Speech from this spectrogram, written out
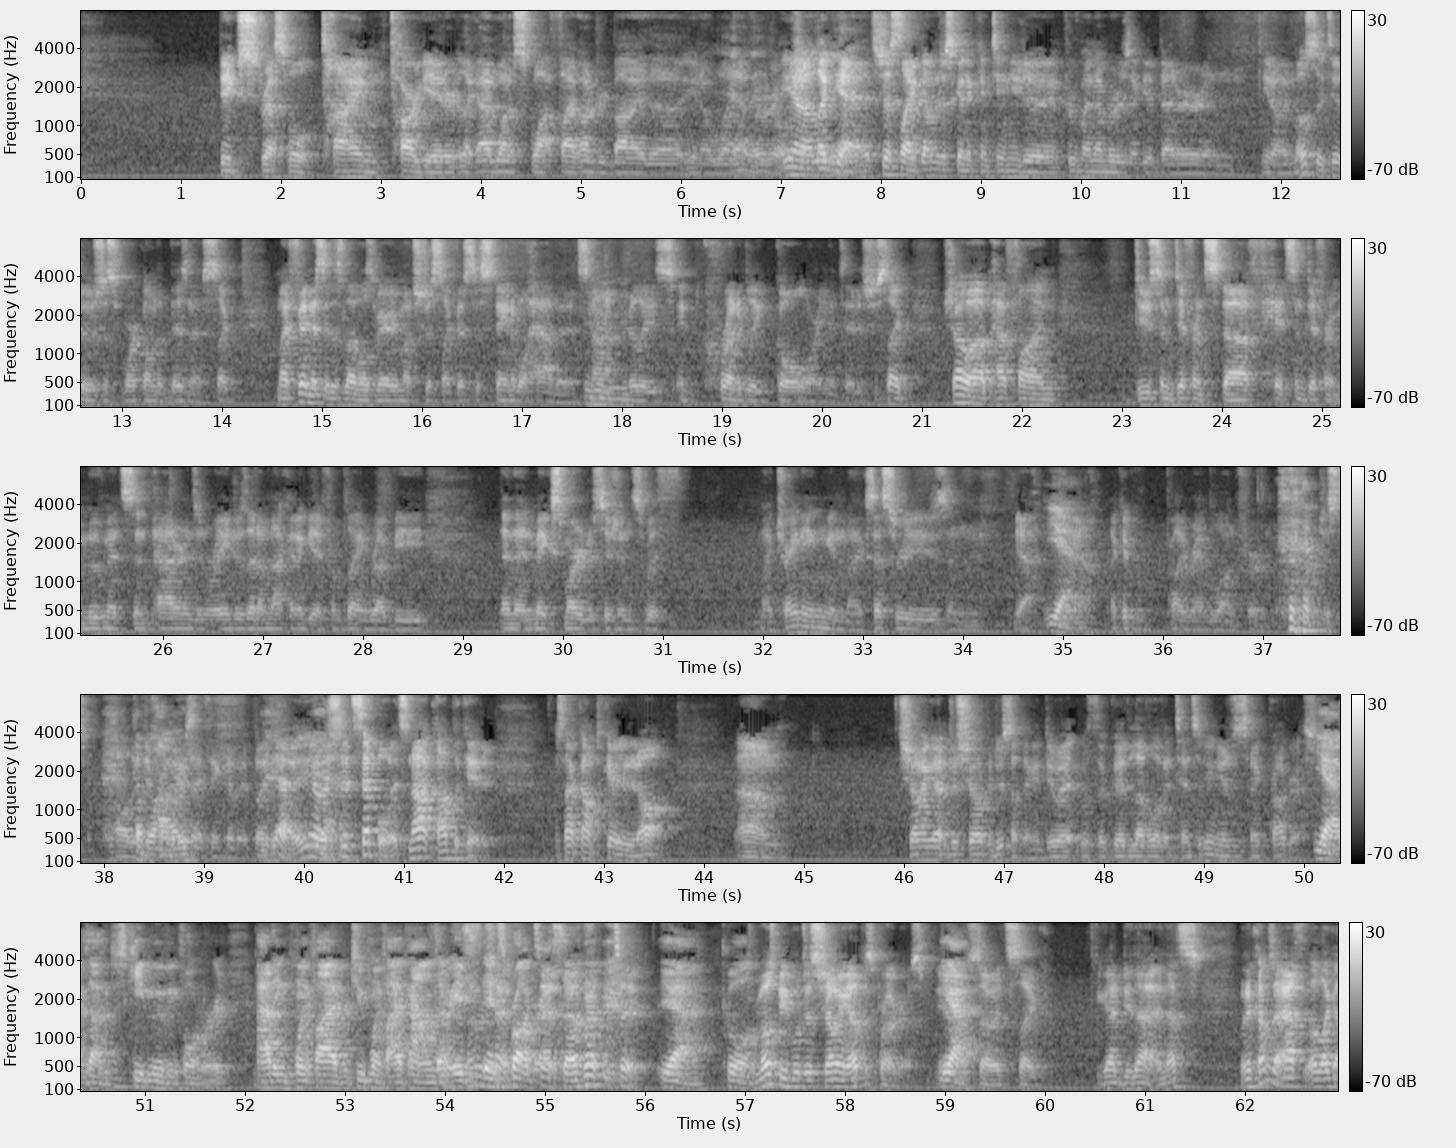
big stressful time target or like I want to squat 500 by the you know whatever Yeah, you know like yeah. yeah it's just like I'm just going to continue to improve my numbers and get better and you know and mostly too is just work on the business like my fitness at this level is very much just like a sustainable habit it's not really incredibly goal oriented it's just like show up have fun do some different stuff hit some different movements and patterns and ranges that I'm not going to get from playing rugby and then make smarter decisions with my training and my accessories and yeah. Yeah. I could probably ramble on for just all the different ways. I think of it. But yeah. you know It's, it's simple. It's not complicated. It's not complicated at all. Um, showing up just show up and do something and do it with a good level of intensity and you'll just make progress Yeah, exactly. Just keep moving forward. Adding 0.5 or 2.5 pounds, or it's, it's progress. That's it. So, that's it yeah, cool. for most people just showing up is progress Yeah. know? so it's like you got to do that and that's when it comes to ath- like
